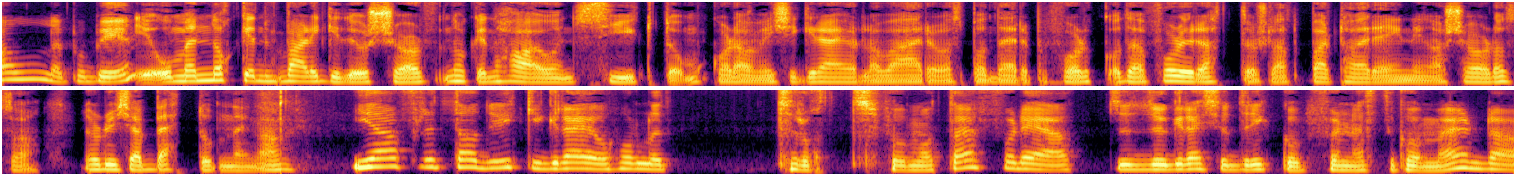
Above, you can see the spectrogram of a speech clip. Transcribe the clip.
alle på byen. Jo, men noen velger det jo sjøl. Noen har jo en sykdom hvor de ikke greier å la være å spandere på folk, og da får du rett og slett bare ta regninga sjøl også, når du ikke har bedt om det engang. Ja, for da du ikke greier å holde trått, på en måte, fordi at du, du greier ikke å drikke opp før neste kommer, da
